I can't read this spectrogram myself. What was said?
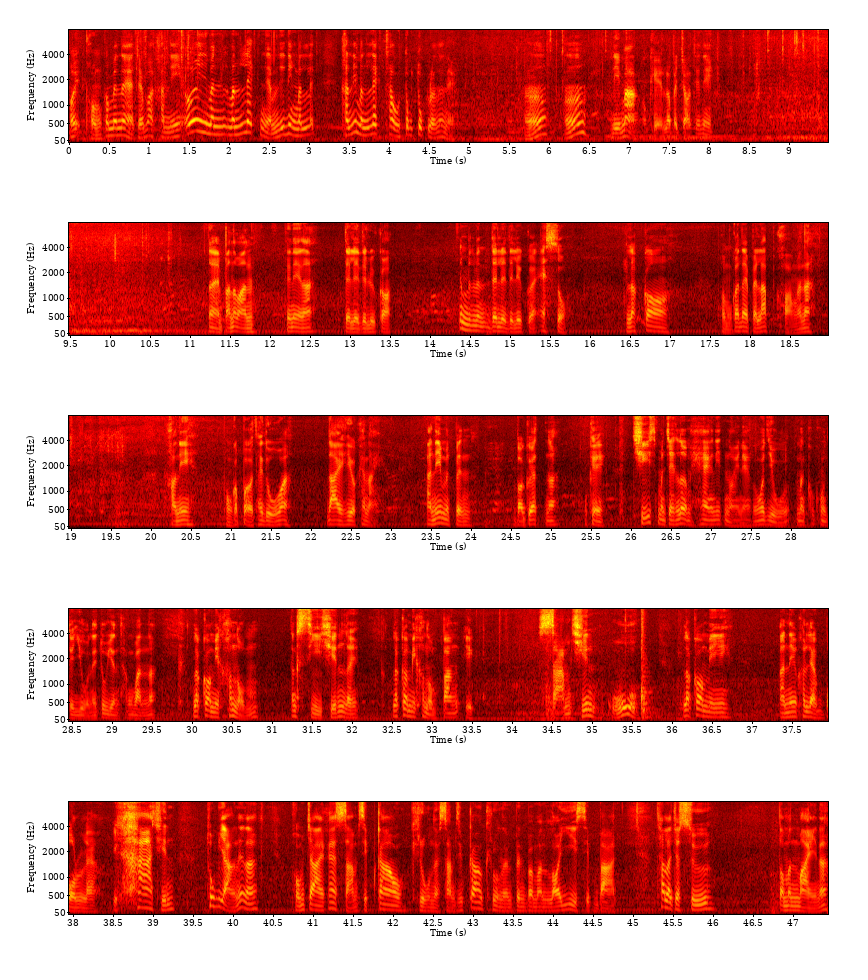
เฮ้ยผมก็ไม่แน่ใจว่าคันนี้เอ้ยมันมันเล็กเนี่ยมันนิดนึงมันเล็กคันนี้มันเล็กเท่าตุ๊กๆเลยนะเนี่ยเออเออดีมากโอเค เราไปจอดที่นี่นี่ปั๊มน้ำมันที่นี่นะเดลิเดลูกอนี่มันเป็นเดลเดลูกอเอสโซแล้วก็ผมก็ได้ไปรับของแล้วนะคราวนี้ผมก็เปิดให้ดูว่าได้เยอะแค่ไหน อันนี้มันเป็นบาเกตนะโอเค ชีสมันจะเริ่มแห้งนิดหน่อยเนี่ยมันก็อยู่มันก็คงจะอยู่ในตู้เย็นทั้งวันนะแล้วก็มีขนมตั้ง 4 ชิ้นเลย แล้วก็มีขนมปังอีก 3 ชิ้นโอ้แล้วก็มีอันนี้เขาเรียกบนแล้วอีก 5 ชิ้น ทุกอย่างเนี่ยนะผมจ่ายแค่ 39คิโลนะ39คิโลนั้นเป็นประมาณ 120 บาท ถ้าเราจะซื้อตอนมันใหม่นะ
